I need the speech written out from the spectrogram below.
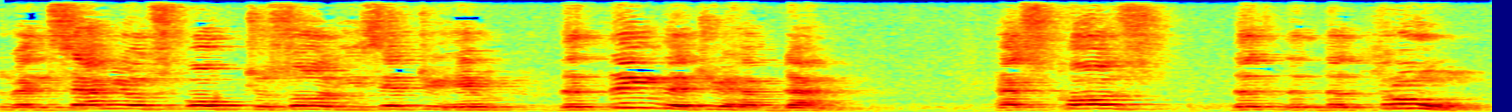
when Samuel spoke to Saul, he said to him, The thing that you have done has caused the, the, the throne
